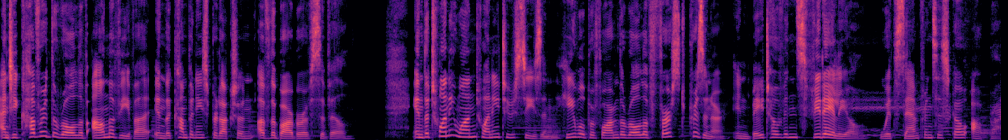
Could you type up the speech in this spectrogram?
And he covered the role of Almaviva in the company's production of The Barber of Seville. In the 21 22 season, he will perform the role of first prisoner in Beethoven's Fidelio with San Francisco Opera.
